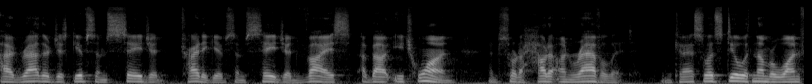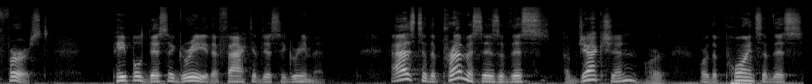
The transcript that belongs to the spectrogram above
I'd rather just give some sage, try to give some sage advice about each one and sort of how to unravel it. Okay, so let's deal with number one first. People disagree, the fact of disagreement. As to the premises of this objection, or, or the points of this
